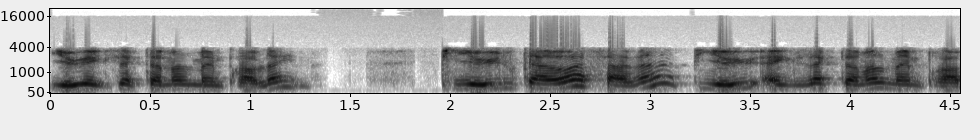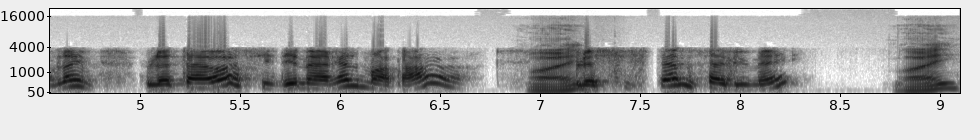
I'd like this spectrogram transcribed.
il a eu exactement le même problème. Puis il y a eu le Taos avant, puis il y a eu exactement le même problème. Le Taos, il démarrait le moteur, Ouais, le système s'allumait, ouais,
